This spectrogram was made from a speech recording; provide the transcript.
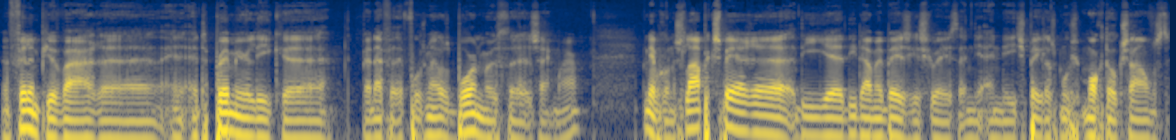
een filmpje waar eh, in, uit de Premier League, eh, ik ben even, volgens mij was het Bournemouth, eh, zeg maar. Die hebben gewoon een slaapexpert eh, die, eh, die daarmee bezig is geweest. En die, en die spelers moest, mochten ook s'avonds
